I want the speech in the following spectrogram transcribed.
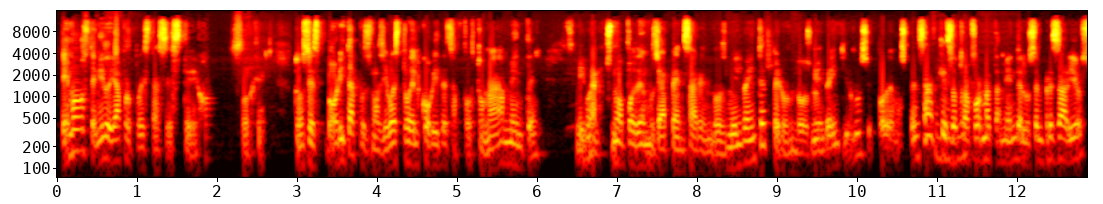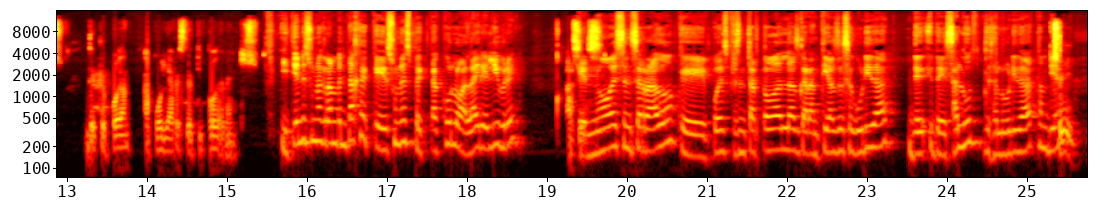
Hemos tenido ya propuestas, este, Jorge. Entonces, ahorita pues nos llevó esto del COVID desafortunadamente, y bueno, pues no podemos ya pensar en 2020, pero en 2021 sí podemos pensar, que es otra forma también de los empresarios de que puedan apoyar este tipo de eventos. Y tienes una gran ventaja que es un espectáculo al aire libre, que no es encerrado, que puedes presentar todas las garantías de seguridad, de, salud, de salubridad también.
